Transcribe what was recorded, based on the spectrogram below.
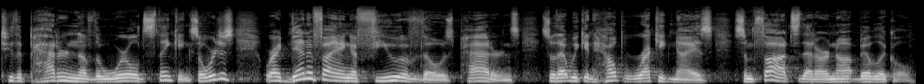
to the pattern of the world's thinking. So we're just we're identifying a few of those patterns so that we can help recognize some thoughts that are not biblical.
